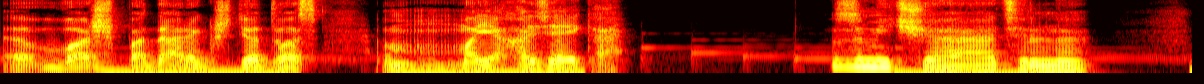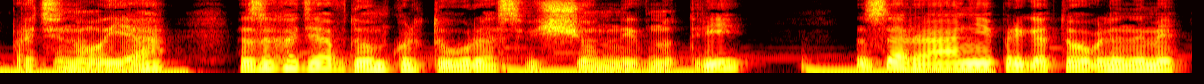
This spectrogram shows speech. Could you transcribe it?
Ваш подарок ждет вас, моя хозяйка». «Замечательно», — протянул я, заходя в Дом культуры, освещенный внутри заранее приготовленными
